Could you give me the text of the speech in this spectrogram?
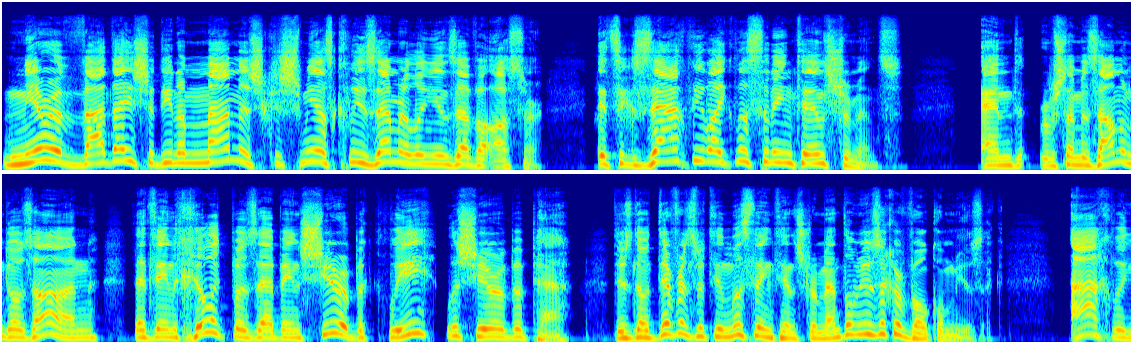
near vaday shadina mamish kishmias kli zemer linyan zeva aser. It's exactly like listening to instruments. And Rosh Zalman goes on that ben shira. There's no difference between listening to instrumental music or vocal music. Maybe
